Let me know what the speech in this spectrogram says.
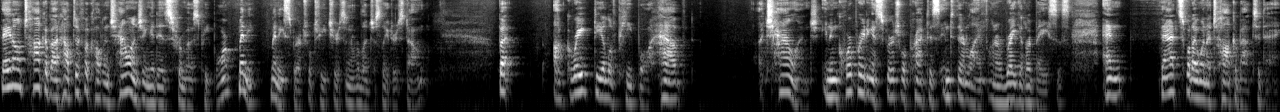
They don't talk about how difficult and challenging it is for most people, or many, many spiritual teachers and religious leaders don't. But a great deal of people have a challenge in incorporating a spiritual practice into their life on a regular basis. And that's what I want to talk about today.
